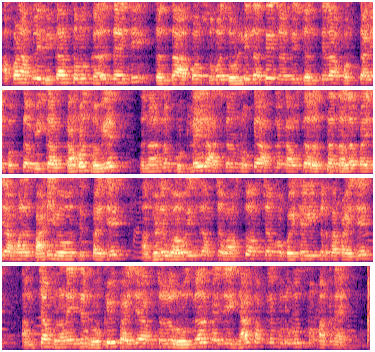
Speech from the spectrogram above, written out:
आपण आपले विकास कामं करत जायची जनता आपोआप सोबत जोडली जाते. शेवटी जनतेला फक्त आणि फक्त विकास कामच हवी आहेत. त्यांना कुठलंही राजकारण नको आपल्या गावचा रस्ता झाला पाहिजे. आम्हाला पाणी व्यवस्थित पाहिजे. आमच्याकडे व्यवस्थित आमच्या वास्तू आमच्या बैठकी करता पाहिजे. आमच्या मुलांना इथे नोकरी पाहिजे. आमच्याकडे रोजगार पाहिजे. ह्याच आपल्या मूलभूत मागण्या आहेत.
